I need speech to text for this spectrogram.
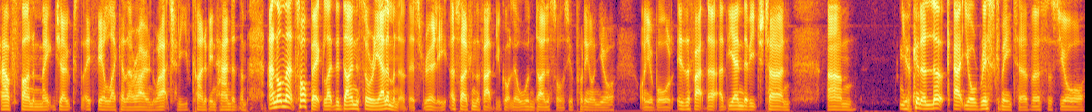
have fun and make jokes that they feel like are their own. Well, actually, you've kind of been handed them. And on that topic, like the dinosaur-y element of this, really, aside from the fact that you've got little wooden dinosaurs you're putting on your on your board, is the fact that at the end of each turn, um, you're going to look at your risk meter versus your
